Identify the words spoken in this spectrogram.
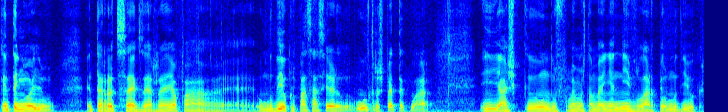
quem tem olho em terra de cegos é rei, opá, é, o medíocre passa a ser ultra espetacular. E acho que um dos problemas também é nivelar pelo medíocre.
